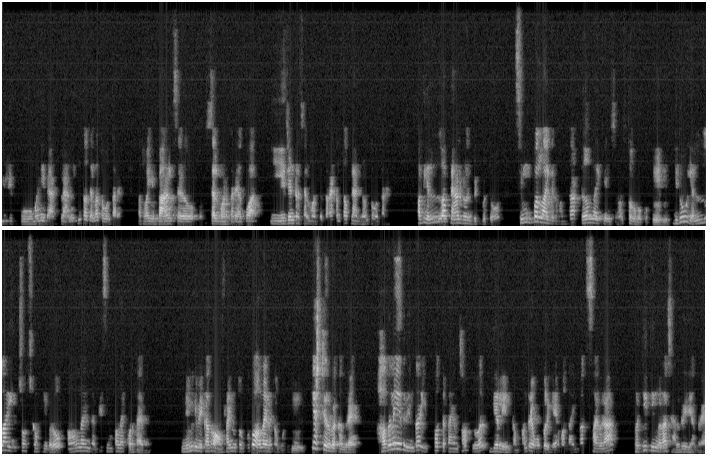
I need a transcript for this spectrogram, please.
ಯುಲಿಪು ಮನಿ ಬ್ಯಾಕ್ ಪ್ಲಾನ್ ಇಂಥದ್ದೆಲ್ಲ ತಗೊಂತಾರೆ ಅಥವಾ ಈ ಬ್ಯಾಂಕ್ ಸೆಲ್ ಮಾಡ್ತಾರೆ ಅಥವಾ ಈ ಏಜೆಂಟರ್ ಸೆಲ್ ಮಾಡ್ತಿರ್ತಾರೆ ಅಂತ ಪ್ಲಾನ್ಗಳನ್ನು ತಗೋತಾರೆ ಅದು ಎಲ್ಲ ಪ್ಲಾನ್ಗಳನ್ನು ಬಿಟ್ಬಿಟ್ಟು ಸಿಂಪಲ್ ಆಗಿರುವಂತ ಟರ್ಮ್ ಲೈಫ್ ಇನ್ಶೂರೆನ್ಸ್ ತಗೋಬೇಕು. ಇದು ಎಲ್ಲ ಇನ್ಶೂರೆನ್ಸ್ ಕಂಪ್ನಿಗಳು ಆನ್ಲೈನ್ನಲ್ಲಿ ಸಿಂಪಲ್ ಆಗಿ ಕೊಡ್ತಾ ಇದೆ. ನಿಮಗೆ ಬೇಕಾದ್ರೂ ಆಫ್ಲೈನ್ ತಗೋಬಹುದು ಆನ್ಲೈನ್ ತಗೋಬಹುದು ಹ್ಮ್. ಎಷ್ಟು ಹದಿನೈದರಿಂದ ಇಪ್ಪತ್ತು times of your yearly income ಅಂದ್ರೆ ಒಬ್ಬರಿಗೆ ಒಂದು ಐವತ್ತು ಸಾವಿರ ಪ್ರತಿ ತಿಂಗಳ ಸ್ಯಾಲರಿ ಇದೆ ಅಂದ್ರೆ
